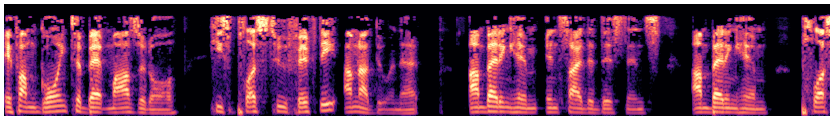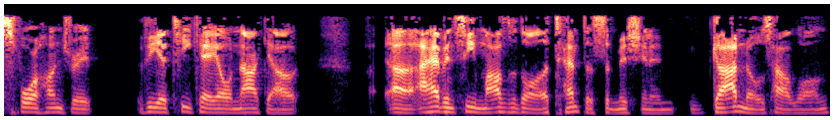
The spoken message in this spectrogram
if I'm going to bet Masvidal, he's plus 250. I'm not doing that. I'm betting him inside the distance. I'm betting him plus 400 via TKO knockout. Uh, I haven't seen Masvidal attempt a submission in God knows how long.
